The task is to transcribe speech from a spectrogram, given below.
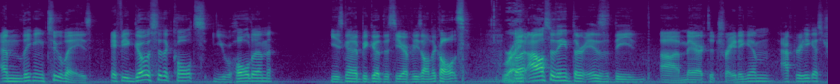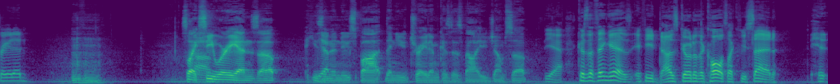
am leaning two ways. If he goes to the Colts, you hold him. He's going to be good this year if he's on the Colts. Right. But I also think there is the uh, merit to trading him after he gets traded. So like see where he ends up. He's Yep. in a new spot, then you trade him because his value jumps up. Yeah, because the thing is, if he does go to the Colts, like we said, hi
